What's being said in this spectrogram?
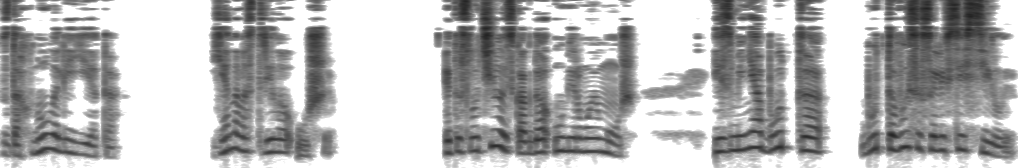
вздохнула Лиета. Я навострила уши. Это случилось, когда умер мой муж. Из меня будто... будто высосали все силы.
